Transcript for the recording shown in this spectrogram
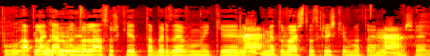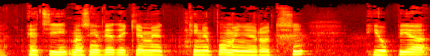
Που απλά κάνουμε το λάθος και τα μπερδεύουμε και ναι. με το βάση το θρήσκευμα τα ενώνουμε ναι. σε ένα. Έτσι μας συνδέεται και με την επόμενη ερώτηση η οποία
